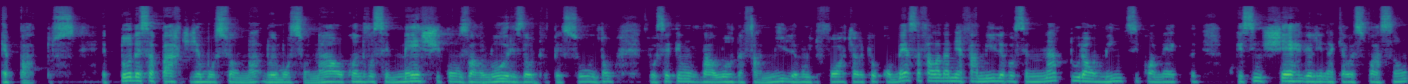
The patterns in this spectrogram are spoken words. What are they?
é patos. É toda essa parte emocional, do emocional, quando você mexe com os valores da outra pessoa. Então, se você tem um valor da família muito forte, a hora que eu começo a falar da minha família, você naturalmente se conecta, porque se enxerga ali naquela situação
